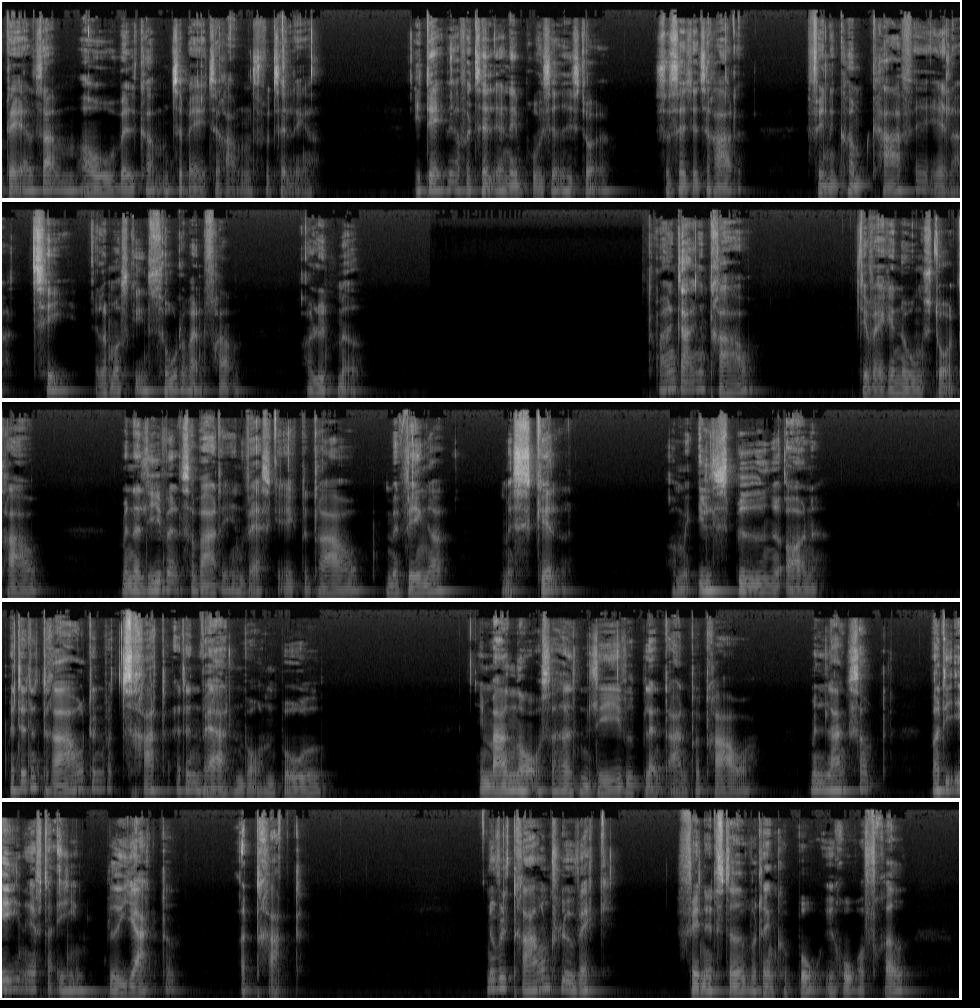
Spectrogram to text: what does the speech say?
Goddag alle sammen, og velkommen tilbage til Ravnens Fortællinger. I dag vil jeg fortælle jer en improviseret historie, så sæt jer til rette, find en kop kaffe eller te, eller måske en sodavand frem, og lyt med. Der var engang en drage. Det var ikke nogen stor drage, men alligevel så var det en vaskeægte drage med vinger, med skæld og med ildspydende ånde. Men denne drage, den var træt af den verden, hvor den boede. I mange år så havde den levet blandt andre drager, men langsomt var de en efter en blevet jagtet og dræbt. Nu vil dragen flyve væk, finde et sted, hvor den kunne bo i ro og fred,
